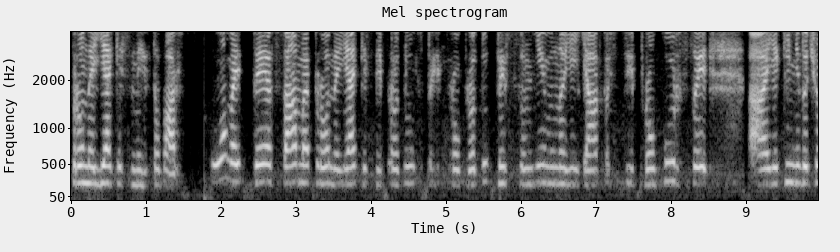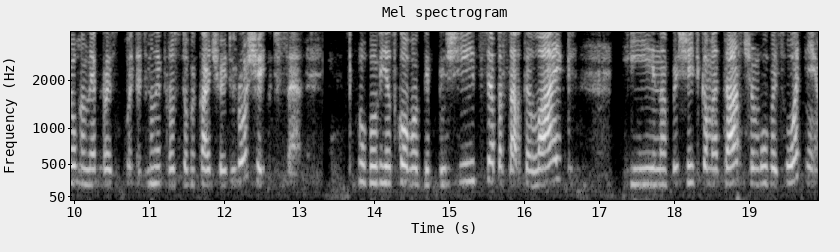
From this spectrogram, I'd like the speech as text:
про неякісний товар. Мова йде саме про неякісні продукти, про продукти сумнівної якості, про курси, які ні до чого не призводять. Вони просто викачують гроші і все. Обов'язково підпишіться, поставте лайк і напишіть коментар, чому ви згодні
